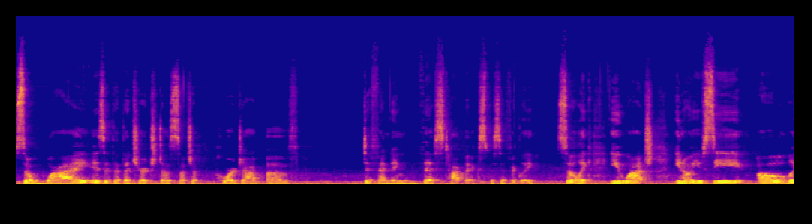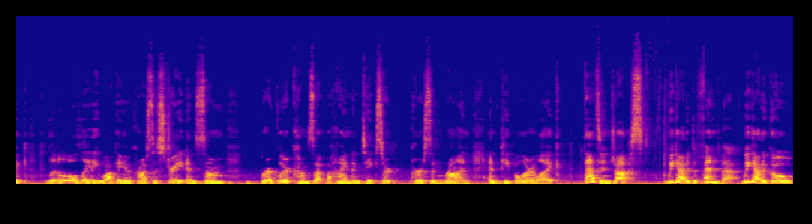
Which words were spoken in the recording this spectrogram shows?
So why is it that the church does such a poor job of defending this topic specifically? So like you watch, you know, you see, oh, like little old lady walking across the street and some burglar comes up behind and takes her purse and run and people are like, that's unjust. We got to defend that. We got to go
